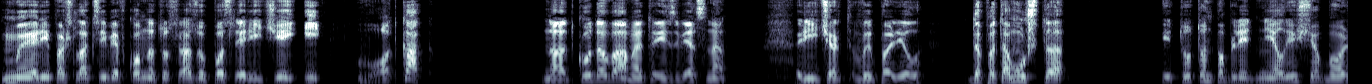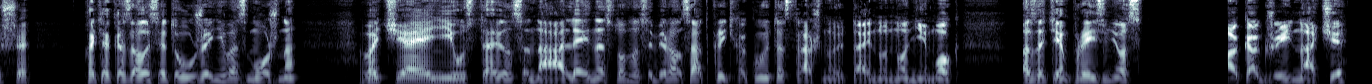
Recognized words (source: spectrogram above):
Мэри пошла к себе в комнату сразу после речей и... Вот как! Но откуда вам это известно? Ричард выпалил. Да потому что... И тут он побледнел еще больше, хотя казалось это уже невозможно. В отчаянии уставился на Алейна, словно собирался открыть какую-то страшную тайну, но не мог, а затем произнес «А как же иначе?»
